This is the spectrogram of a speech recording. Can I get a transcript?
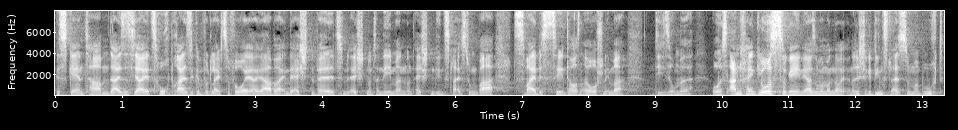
gescammt haben. Da ist es ja jetzt hochpreisig im Vergleich zu vorher, ja, aber in der echten Welt mit echten Unternehmen und echten Dienstleistungen war 2.000 bis 10.000 Euro schon immer die Summe, wo es anfängt loszugehen, ja, so wenn man eine, richtige Dienstleistung mal bucht.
